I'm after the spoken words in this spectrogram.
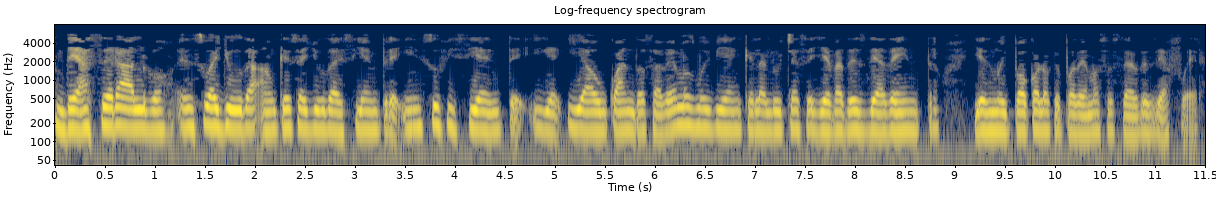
de hacer algo en su ayuda, aunque esa ayuda es siempre insuficiente y, y aun cuando sabemos muy bien que la lucha se lleva desde adentro y es muy poco lo que podemos hacer desde afuera.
